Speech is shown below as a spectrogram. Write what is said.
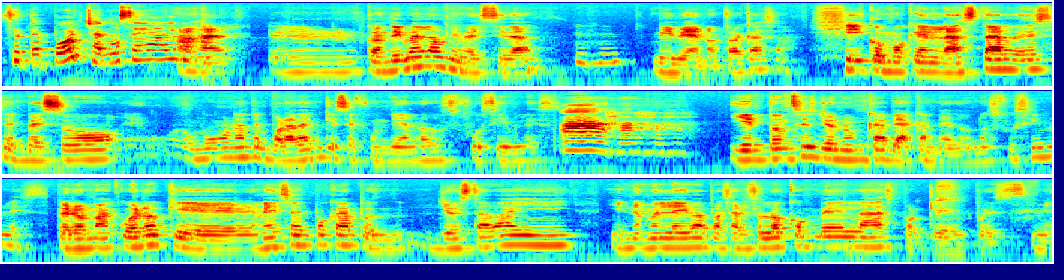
se te poncha, no sé, algo. Ajá. Cuando iba en la universidad, vivía en otra casa. Y como que en las tardes empezó, hubo una temporada en que se fundían los fusibles. Ajá, ajá. Y entonces yo nunca había cambiado unos fusibles. Pero me acuerdo que en esa época pues yo estaba ahí y no me la iba a pasar solo con velas porque pues mi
